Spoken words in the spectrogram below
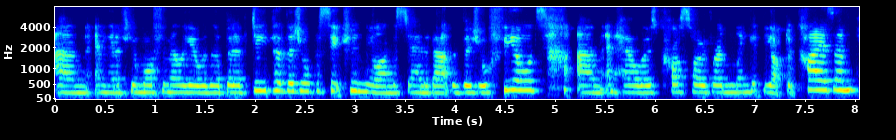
Um, and then if you're more familiar with a bit of deeper visual perception, you'll understand about the visual fields um, and how those cross over and link at the optic chiasm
